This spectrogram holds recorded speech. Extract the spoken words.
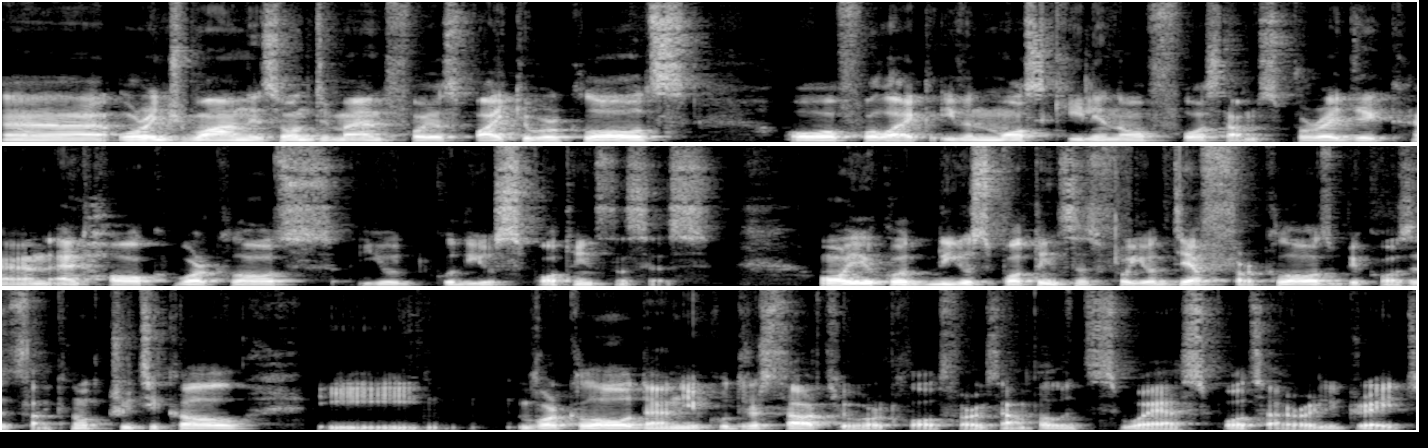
uh, Orange One is on demand for your spiky workloads or for like even more scaling or for some sporadic and ad hoc workloads, you could use spot instances. Or you could use spot instance for your dev workloads because it's like not critical workload and you could restart your workload, for example. It's where spots are really great.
